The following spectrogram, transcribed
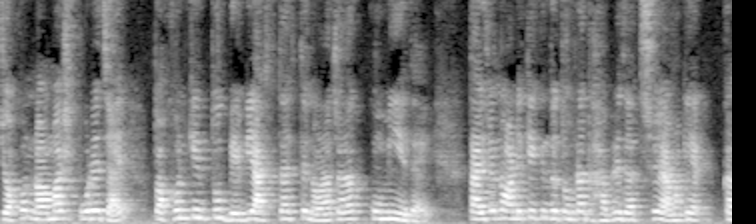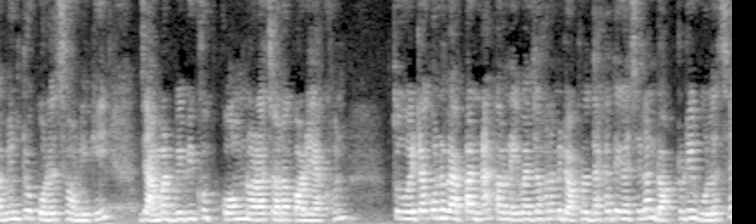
যখন ন মাস পড়ে যায় তখন কিন্তু বেবি আস্তে আস্তে নড়াচড়া কমিয়ে দেয়। তাই জন্য অনেকেই কিন্তু তোমরা ঘাবড়ে যাচ্ছ, আমাকে কমেন্টও করেছে অনেকেই যে আমার বেবি খুব কম নড়াচড়া করে এখন। তো এটা কোনো ব্যাপার না, কারণ এবার যখন আমি ডক্টর দেখাতে গেছিলাম ডক্টরই বলেছে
